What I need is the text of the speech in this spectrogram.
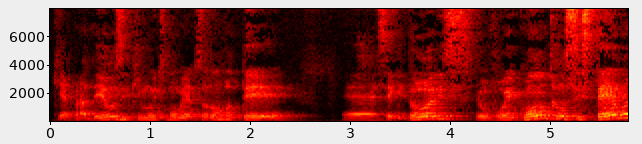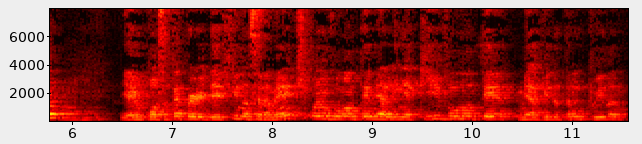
que é para Deus e que em muitos momentos eu não vou ter é, seguidores, eu vou ir contra um sistema, E aí eu posso até perder financeiramente, ou eu vou manter minha linha aqui e vou manter minha vida tranquila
